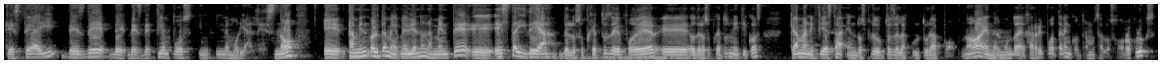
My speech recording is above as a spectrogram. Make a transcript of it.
que esté ahí desde, desde tiempos inmemoriales, ¿no? Eh, también ahorita me, viene a la mente eh, esta idea de los objetos de poder o de los objetos míticos que manifiesta en dos productos de la cultura pop, ¿no? En el mundo de Harry Potter encontramos a los Horrocrux,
